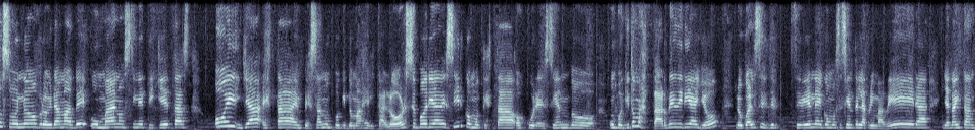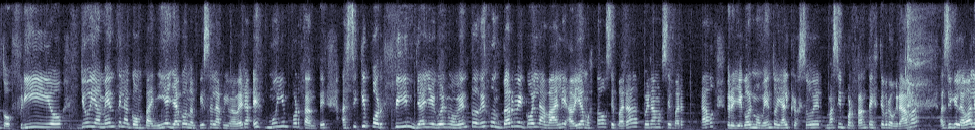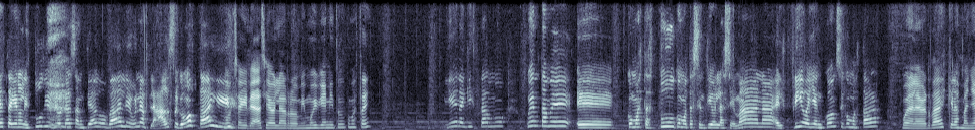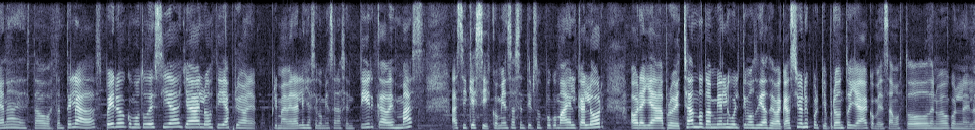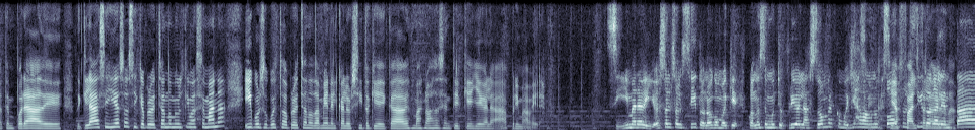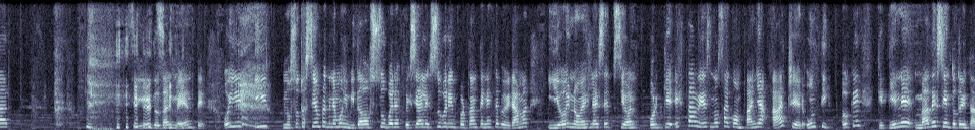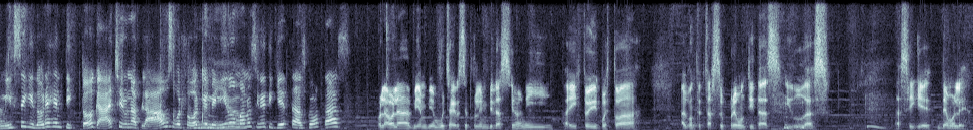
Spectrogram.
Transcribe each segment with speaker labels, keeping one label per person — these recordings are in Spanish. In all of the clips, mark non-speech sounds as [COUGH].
Speaker 1: bienvenidos un nuevo programa de Humanos sin Etiquetas. Hoy ya está empezando un poquito más el calor, se podría decir, como que está oscureciendo un poquito más tarde, diría yo, lo cual se, viene como se siente la primavera, ya no hay tanto frío y obviamente la compañía ya cuando empieza la primavera es muy importante, así que por fin ya llegó el momento de juntarme con la Vale, habíamos estado separadas, éramos separados, pero llegó el momento ya el crossover más importante de este programa, así que la Vale está ahí en el estudio, yo acá Santiago, Vale, un aplauso, ¿cómo estáis?
Speaker 2: Muchas gracias, hola Romy, muy bien, ¿y tú cómo estás?
Speaker 1: Bien, aquí estamos Cuéntame eh, cómo estás tú, cómo te has sentido en la semana, el frío allá en Conce, ¿cómo está?
Speaker 2: Bueno, la verdad es que las mañanas han estado bastante heladas, pero como tú decías, ya los días primaverales ya se comienzan a sentir cada vez más, así que sí, comienza a sentirse un poco más el calor, ahora ya aprovechando también los últimos días de vacaciones, porque pronto ya comenzamos todo de nuevo con la, temporada de, de, clases y eso, así que aprovechando mi última semana y por supuesto aprovechando también el calorcito que cada vez más nos hace sentir que llega la primavera.
Speaker 1: Sí, maravilloso el solcito, ¿no? Como que cuando hace mucho frío en la sombra es como ya vamos todos al solcito a calentar. [LAUGHS] Sí, totalmente. Oye, y nosotros siempre tenemos invitados súper especiales, súper importantes en este programa y hoy no es la excepción porque esta vez nos acompaña Acher, un TikToker que tiene más de 130 mil seguidores en TikTok. Acher, un aplauso, por favor. Bienvenido, Bienvenido Manos Sin Etiquetas. ¿Cómo estás?
Speaker 3: Hola, hola, bien, bien, muchas gracias por la invitación y ahí estoy dispuesto a a contestar sus preguntitas y [LAUGHS] dudas. Así que démosle.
